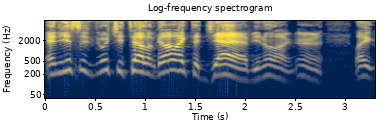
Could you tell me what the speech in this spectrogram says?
And this is what you tell them, because I like to jab, you know, like, uh, like,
